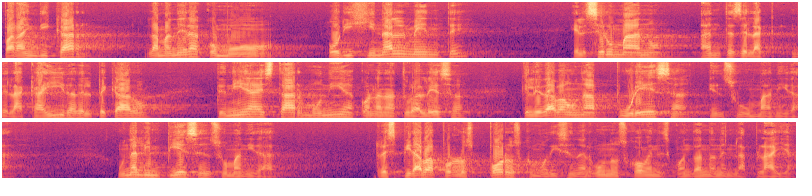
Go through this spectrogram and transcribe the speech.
para indicar la manera como originalmente el ser humano, antes de la, de la caída del pecado, tenía esta armonía con la naturaleza que le daba una pureza en su humanidad, una limpieza en su humanidad. Respiraba por los poros, como dicen algunos jóvenes cuando andan en la playa,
